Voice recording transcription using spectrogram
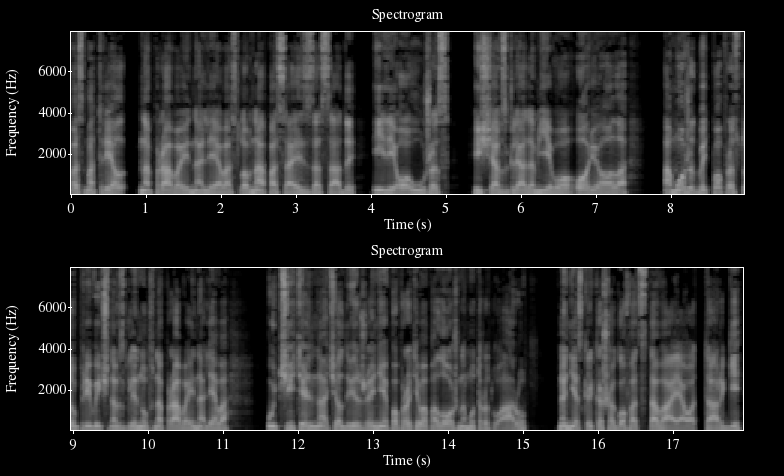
посмотрел направо и налево, словно опасаясь засады, или, о ужас, ища взглядом его, Ореола, а может быть, попросту привычно взглянув направо и налево, учитель начал движение по противоположному тротуару, на несколько шагов отставая от Тарги,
